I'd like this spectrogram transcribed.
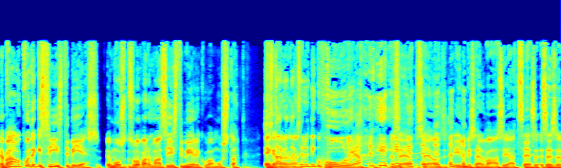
Ja mä oon kuitenkin siisti mies. Ja musta, sulla on varmaan siisti mielikuva musta. Siis tarkoitatko se nyt niinku coolia? No se, se on sit ilmiselvä asia, että se, se, se, se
